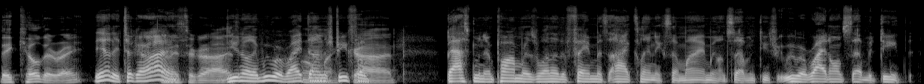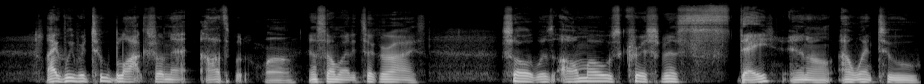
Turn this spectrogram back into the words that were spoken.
they killed her, right? Yeah, they took her eyes. they took her eyes? You know that we were right Oh down the street God. from Bascom and Palmer is one of the famous eye clinics in Miami on 17th Street. We were right on 17th. Like we were two blocks from that hospital. Wow. And somebody took her eyes. So it was almost Christmas Day, and uh, I went to,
